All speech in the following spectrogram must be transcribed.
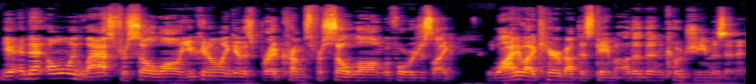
Yeah, and that only lasts for so long. You can only give us breadcrumbs for so long before we're just like, why do I care about this game other than Kojima's in it?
